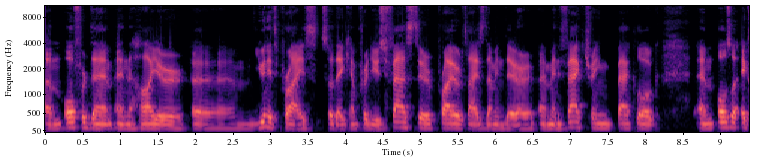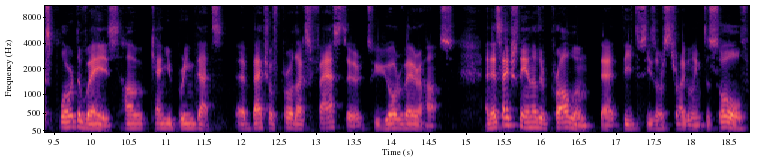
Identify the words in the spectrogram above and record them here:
um, offer them a higher um, unit price so they can produce faster, prioritize them in their uh, manufacturing backlog, and also explore the ways how can you bring that uh, batch of products faster to your warehouse. And that's actually another problem that D2Cs are struggling to solve.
